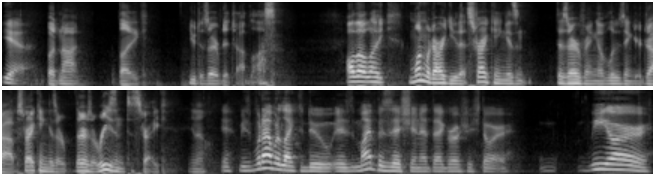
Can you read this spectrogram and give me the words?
Yeah. but not like you deserved it job loss. Although, like one would argue that striking isn't deserving of losing your job. Striking is a there's a reason to strike. You know. Yeah, because what I would like to do is my position at that grocery store. We are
